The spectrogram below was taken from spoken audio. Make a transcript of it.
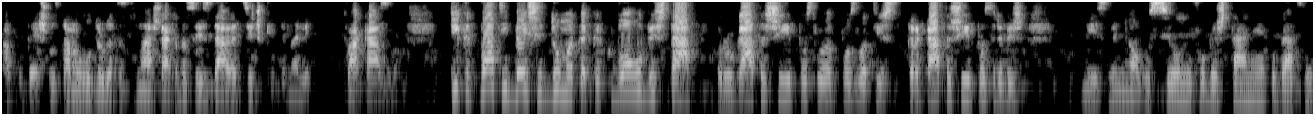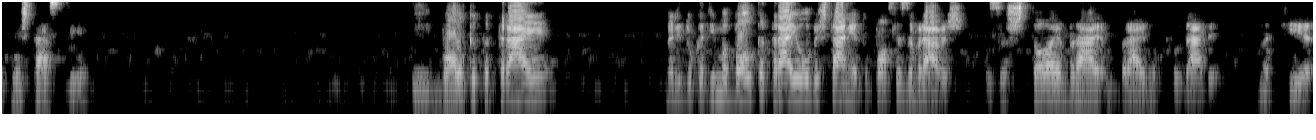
Ако беше останало от другата страна, ще да се издавят всичките, нали? Това казва. Ти каква ти беше думата? Какво обеща? Рогата ще и позлатиш, краката ще и посребиш. Ние сме много силни в обещания, когато сме в нещастие. И болката трае, нали, докато има болка, трае обещанието, после забравяш. Защо е брай, брайно продаде на тия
